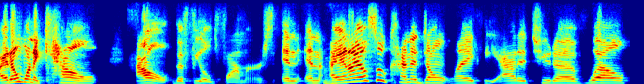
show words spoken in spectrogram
i don't want to count out the field farmers. And and mm-hmm. I, and I also kind of don't like the attitude of well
